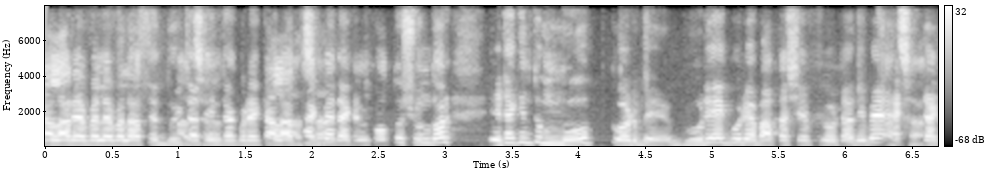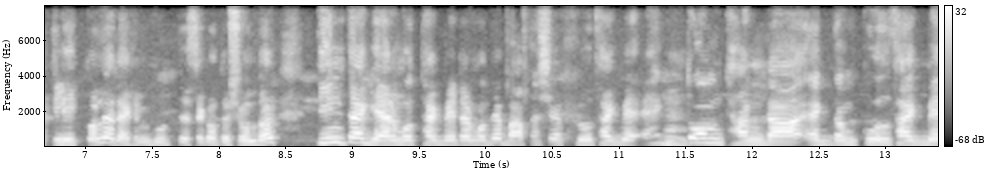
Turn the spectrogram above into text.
কালার অ্যাভেলেবেল আছে। দুইটা আচ্ছা। তিনটা করে কালার আচ্ছা। থাকবে। দেখেন কত সুন্দর। এটা কিন্তু মুভ করবে। ঘুরে ঘুরে বাতাসে ফ্লোটা দিবে। আচ্ছা। একটা ক্লিক করলে দেখেন ঘুরতেছে কত সুন্দর। তিনটা গিয়ার মোড থাকবে এটার মধ্যে। বাতাসে ফ্লো থাকবে একদম ঠান্ডা একদম কুল থাকবে।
